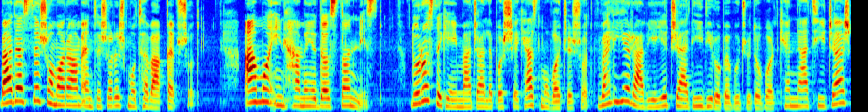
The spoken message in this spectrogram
بعد از سه شماره هم انتشارش متوقف شد. اما این همه داستان نیست. درسته که این مجله با شکست مواجه شد ولی یه رویه جدیدی رو به وجود آورد که نتیجهش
